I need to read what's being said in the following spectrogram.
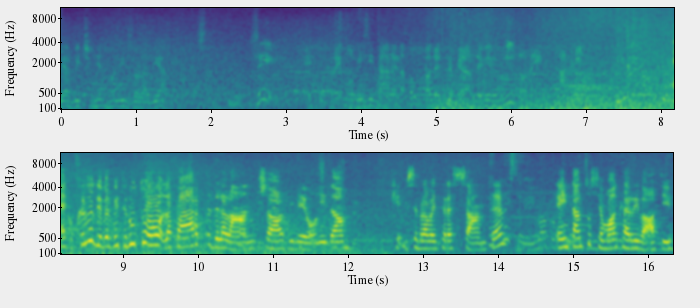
Ci avviciniamo all'isola di Africa. Sì, e potremo visitare la tomba del più grande Mirmidone. Ecco, credo di avervi tenuto la parte della lancia di Leonida. che mi sembrava interessante. E intanto siamo anche arrivati.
